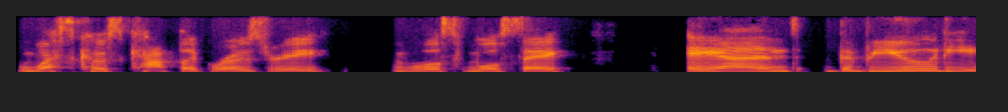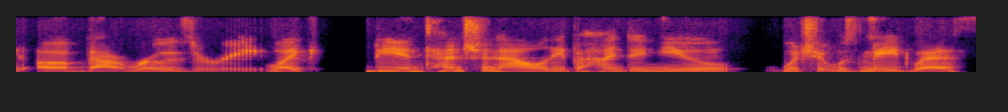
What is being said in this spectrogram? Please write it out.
West Coast Catholic rosary, we'll, we'll say. And the beauty of that rosary, like the intentionality behind a new, which it was made with,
